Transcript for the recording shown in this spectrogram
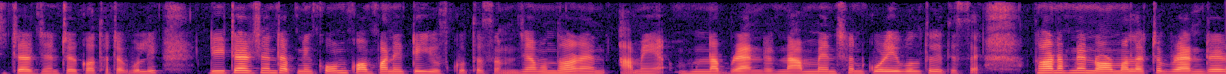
ডিটারজেন্টের কথাটা বলি। ডিটারজেন্ট আপনি কোন কোম্পানিতে ইউজ করতেছেন? যেমন ধরেন, আমি না ব্র্যান্ডের নাম মেনশন করেই বলতে হইতেছে। ধরেন আপনি নর্মাল একটা ব্র্যান্ডের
